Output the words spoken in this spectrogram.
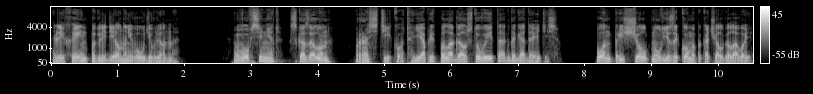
Лихейн поглядел на него удивленно. «Вовсе нет», — сказал он. «Прости, кот, я предполагал, что вы и так догадаетесь». Он прищелкнул языком и покачал головой.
